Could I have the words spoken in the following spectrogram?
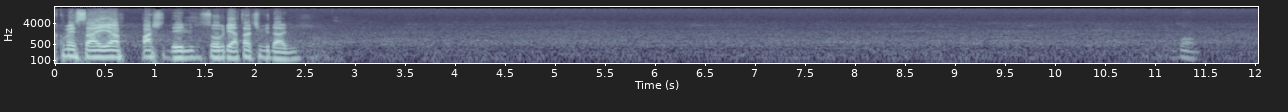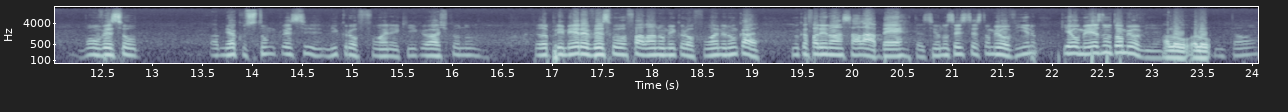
começar aí a parte dele sobre atratividade. Bom, vamos ver se eu me acostumo com esse microfone aqui, que eu acho que eu não, pela primeira vez que eu vou falar no microfone, nunca, nunca falei numa sala aberta, assim, eu não sei se vocês estão me ouvindo, porque eu mesmo não estou me ouvindo. Alô, alô. Então,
